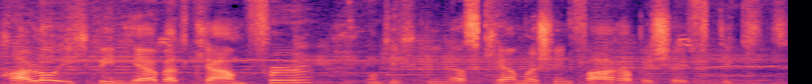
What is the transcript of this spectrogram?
Hallo, ich bin Herbert Klampfel und ich bin als Kehrmaschinenfahrer beschäftigt.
